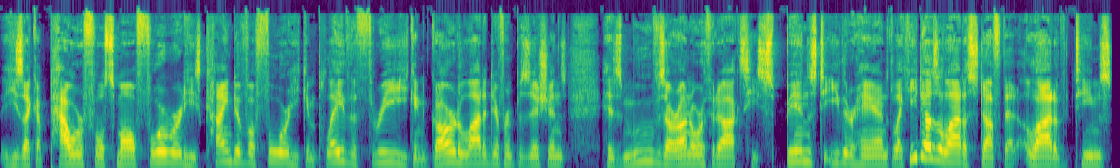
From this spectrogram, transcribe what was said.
He's like a powerful small forward. He's kind of a four. He can play the three. He can guard a lot of different positions. His moves are unorthodox. He spins to either hand. Like he does a lot of stuff that a lot of teams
